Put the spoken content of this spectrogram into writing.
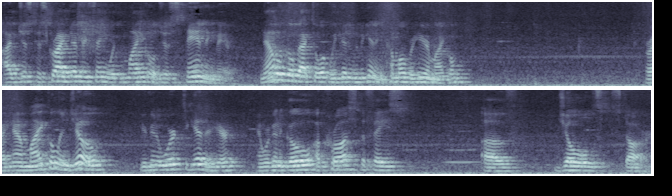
I've just described everything with Michael just standing there. Now we'll go back to what we did in the beginning. Come over here, Michael. All right, now Michael and Joe, you're going to work together here, and we're going to go across the face of Joel's star.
